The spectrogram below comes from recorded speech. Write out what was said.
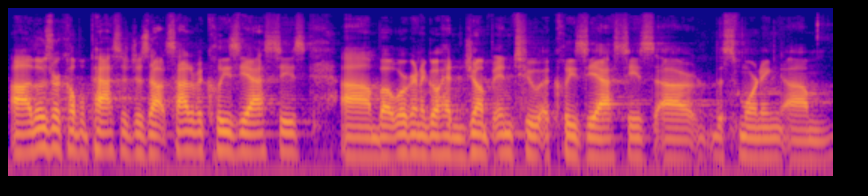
uh, those are a couple passages outside of Ecclesiastes, um, but we're going to go ahead and jump into Ecclesiastes uh, this morning um,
